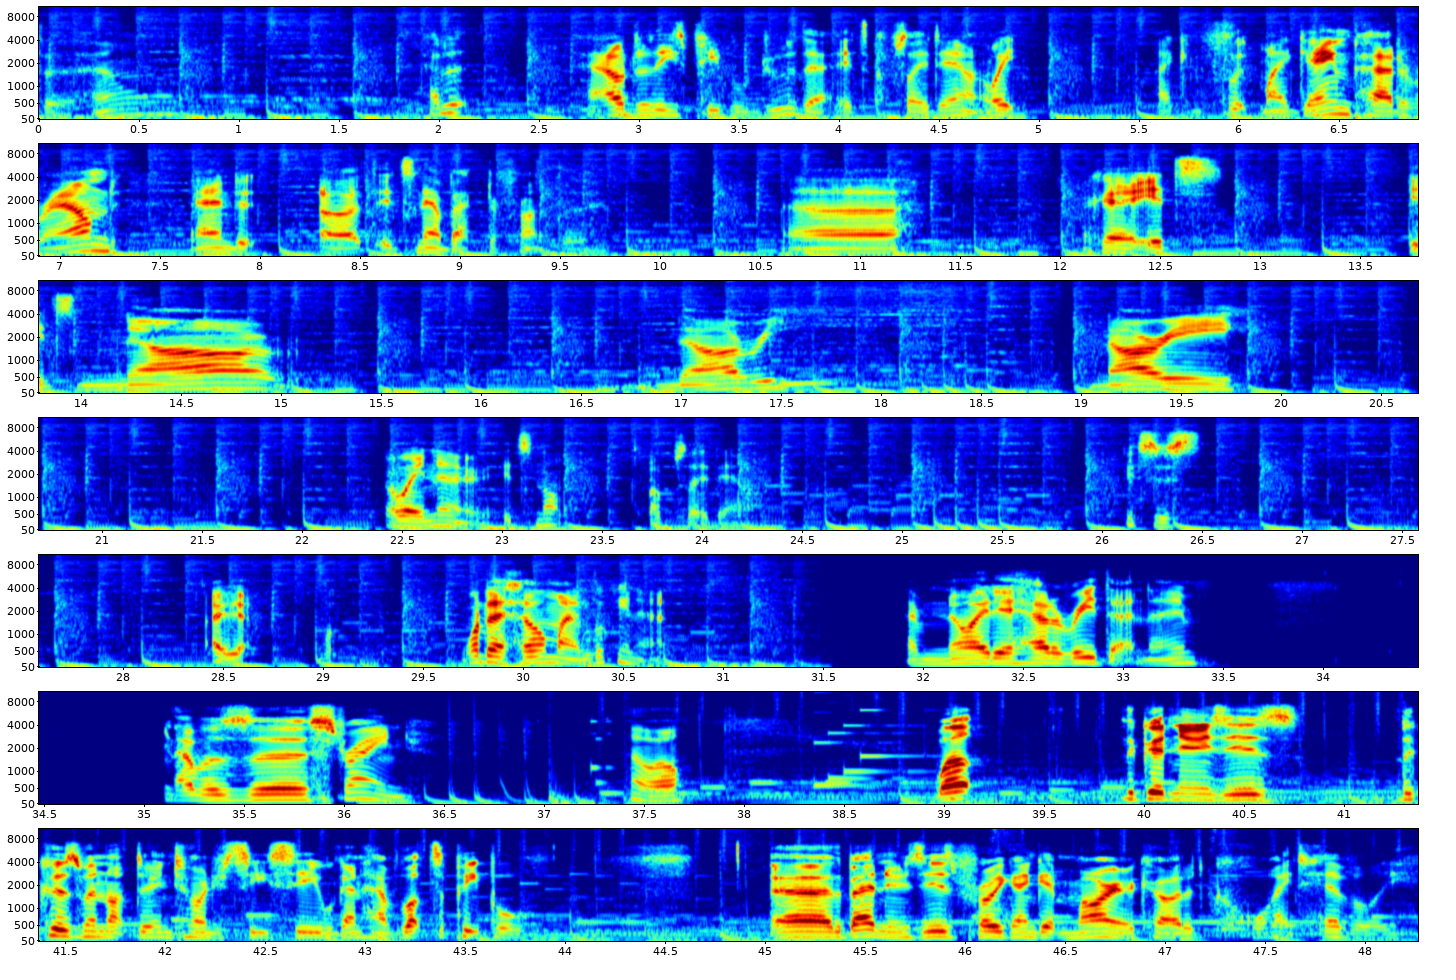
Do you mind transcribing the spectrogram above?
the hell? How do, how do these people do that? It's upside down. Wait, I can flip my gamepad around, and uh, it's now back to front though. Uh, okay, it's it's Nar Nari Nari. Oh wait, no, it's not upside down. It's just... I... What the hell am I looking at? I have no idea how to read that name. That was uh, strange. Oh well. Well, the good news is, because we're not doing 200cc, we're going to have lots of people. Uh, the bad news is, probably going to get Mario Karted quite heavily.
